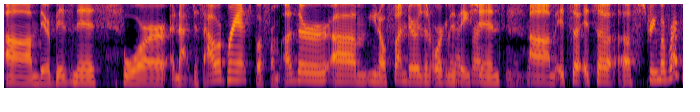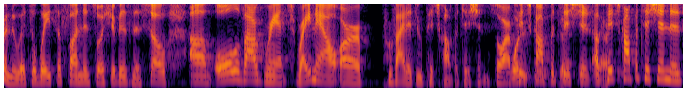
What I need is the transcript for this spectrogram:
um, their business for not just our grants, but from other, um, you know, funders and organizations. Right. Mm-hmm. Um, it's a it's a, a, stream of revenue. It's a way to fund and source your business. So um, all of our grants right now are provided through pitch competition. So our what pitch competition, exactly? a pitch competition is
